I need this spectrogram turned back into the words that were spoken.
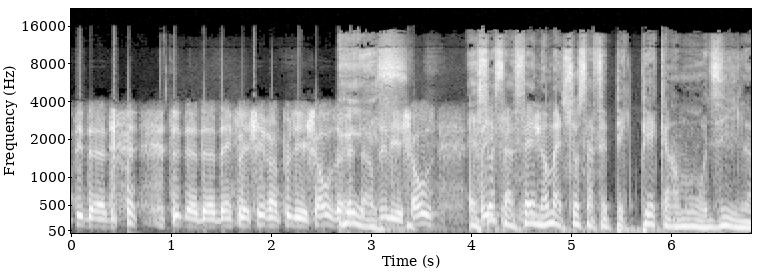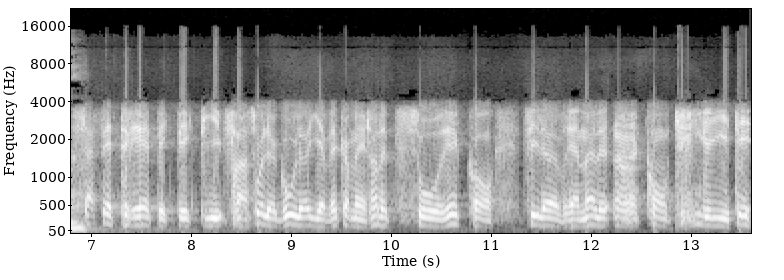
tenter de, de- d'infléchir un peu les choses, de retarder les choses. Et ça, Tu sais, ça fait, non, mais ça, ça fait pic-pic en maudit, là. ça fait très pic-pic. Puis François Legault, là, il y avait comme un genre de petit sourire qu'on, tu sais, là, vraiment, là, un là, il était,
